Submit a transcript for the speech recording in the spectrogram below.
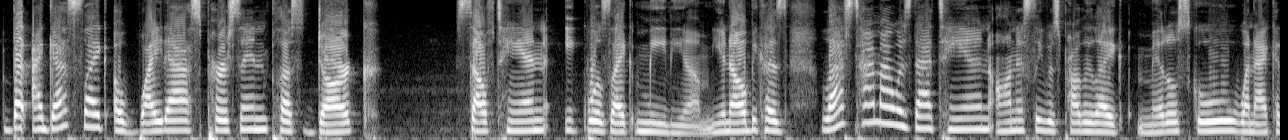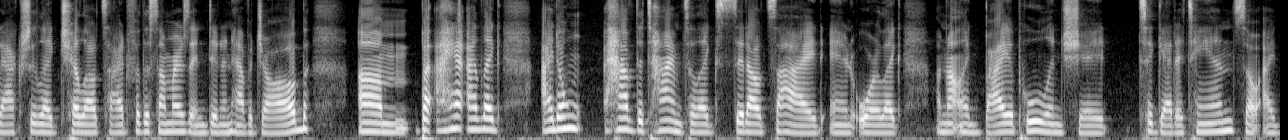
But I guess like a white ass person plus dark self tan equals like medium, you know? Because last time I was that tan, honestly, was probably like middle school when I could actually like chill outside for the summers and didn't have a job. Um, but I, I like, I don't have the time to like sit outside and, or like, I'm not like by a pool and shit to get a tan. So I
